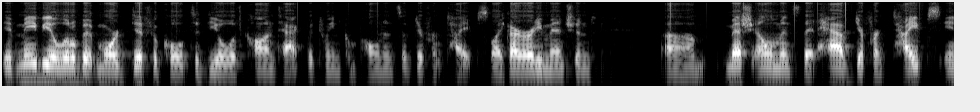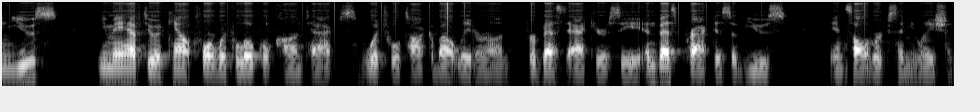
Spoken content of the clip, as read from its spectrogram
it may be a little bit more difficult to deal with contact between components of different types. Like I already mentioned, um, mesh elements that have different types in use, you may have to account for with local contacts, which we'll talk about later on for best accuracy and best practice of use in SOLIDWORKS simulation.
